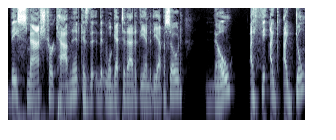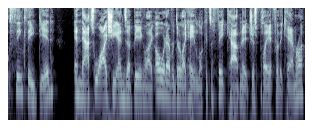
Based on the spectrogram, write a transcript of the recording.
they smashed her cabinet? Cause th- th- we'll get to that at the end of the episode. No, I think, I, I don't think they did. And that's why she ends up being like, oh, whatever. They're like, hey, look, it's a fake cabinet. Just play it for the camera.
